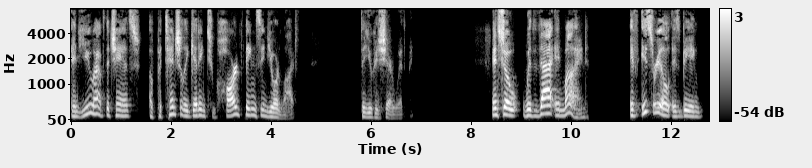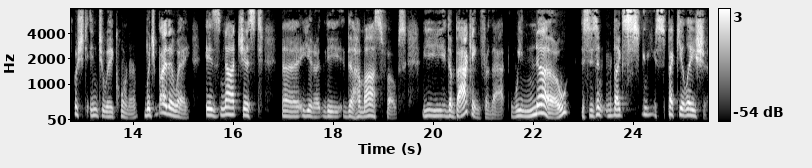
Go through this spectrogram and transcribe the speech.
and you have the chance of potentially getting to hard things in your life that you could share with me. And so, with that in mind, if Israel is being pushed into a corner, which, by the way, is not just uh, you know the the Hamas folks, the the backing for that. We know this isn't like speculation.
